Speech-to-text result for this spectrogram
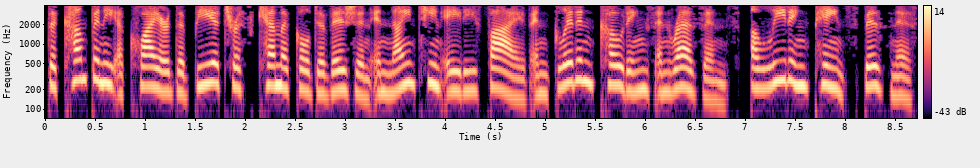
the company acquired the Beatrice Chemical Division in 1985 and Glidden Coatings and Resins, a leading paints business,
